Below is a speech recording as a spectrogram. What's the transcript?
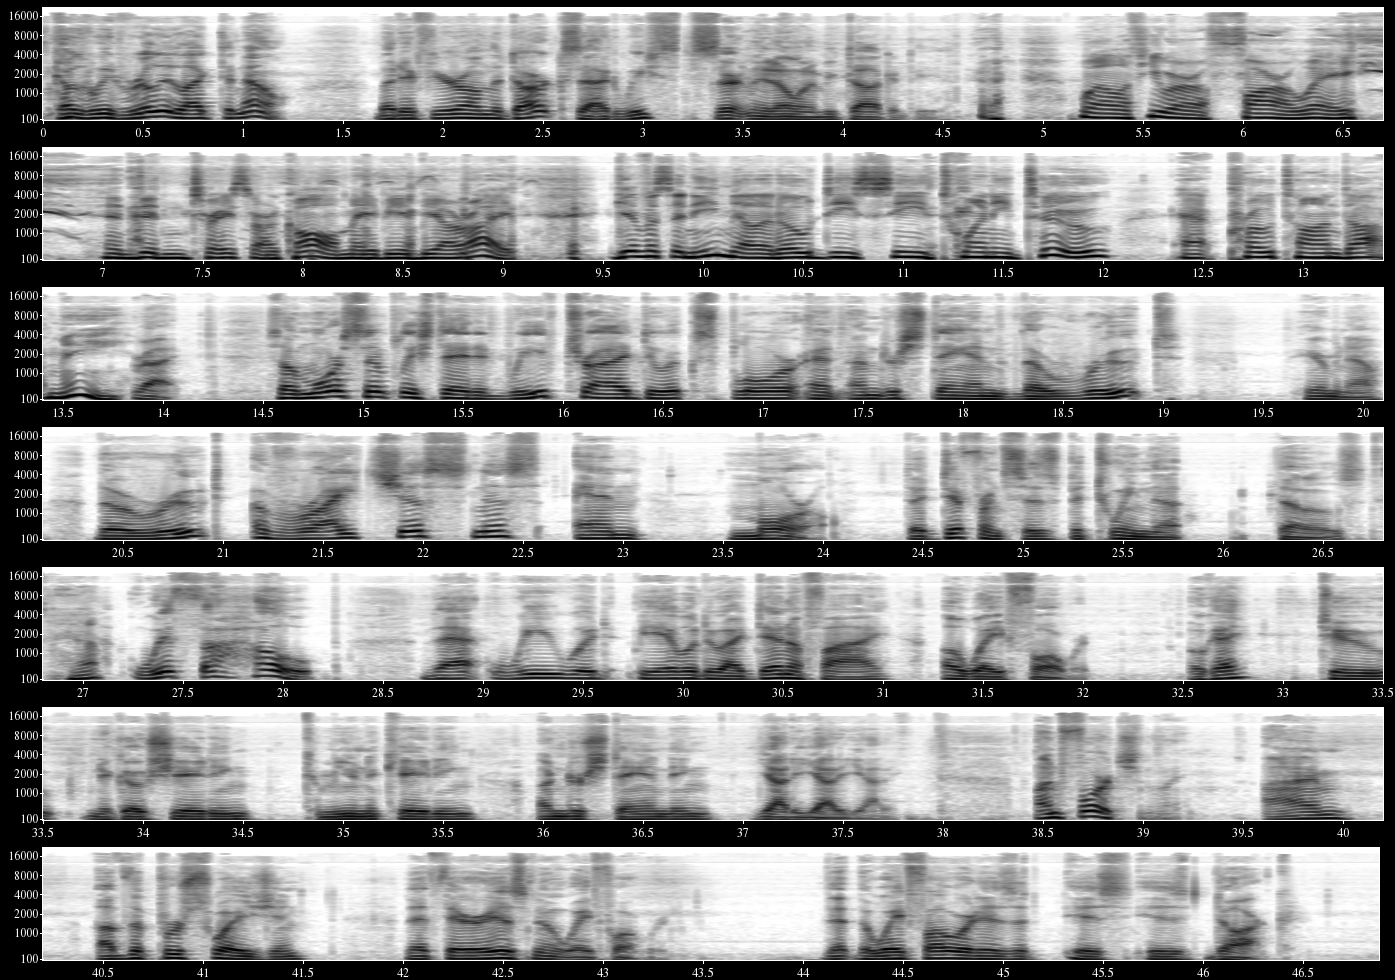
because we'd really like to know. But if you're on the dark side, we certainly don't want to be talking to you. Well, if you are uh, far away and didn't trace our call, maybe it'd be all right. Give us an email at odc22 at proton.me. Right. So, more simply stated, we've tried to explore and understand the root, hear me now, the root of righteousness and moral, the differences between the, those, Yep. with the hope that we would be able to identify a way forward, okay? To negotiating, communicating, understanding, yada, yada, yada. Unfortunately, I'm of the persuasion that there is no way forward. That the way forward is is is dark.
